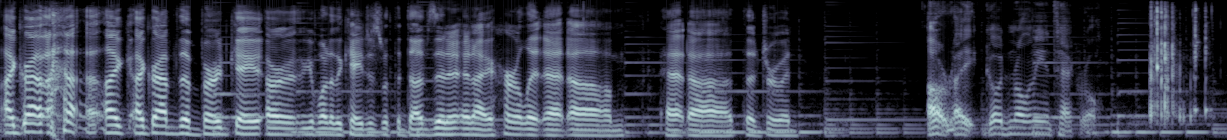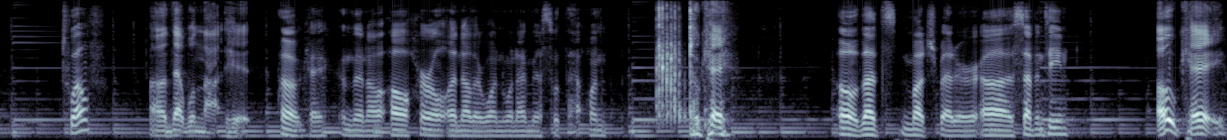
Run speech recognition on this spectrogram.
I grab I, I grab the bird cage or one of the cages with the doves in it, and I hurl it at um at uh the druid. All right, go ahead and roll me an attack roll. Twelve. Uh, that will not hit. Oh, okay, and then I'll I'll hurl another one when I miss with that one. Okay. Oh, that's much better. Uh, seventeen. Okay.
